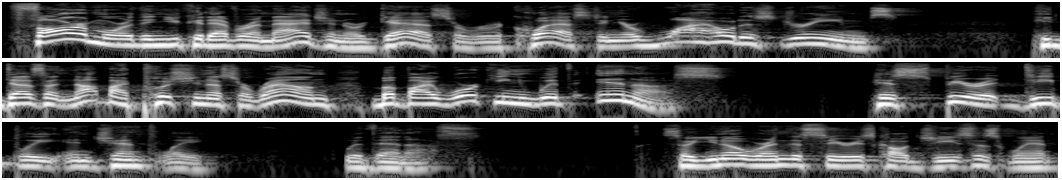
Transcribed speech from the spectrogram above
far more than you could ever imagine or guess or request in your wildest dreams. He does it not by pushing us around, but by working within us, His Spirit deeply and gently within us. So, you know, we're in this series called Jesus Went,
